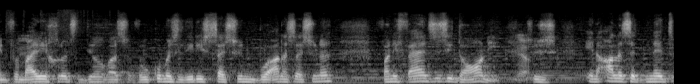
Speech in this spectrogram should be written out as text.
En vir my die grootste deel was hoekom is dit hierdie seisoen bo ander seisoene van die fans is hier daar nie. Ja. Soos en alles het net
